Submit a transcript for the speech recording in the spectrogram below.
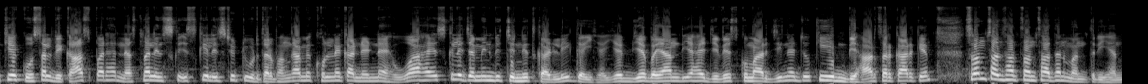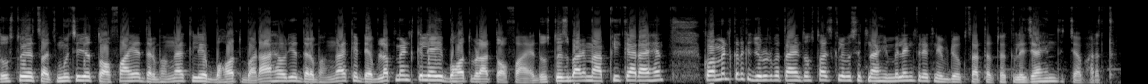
के कौशल विकास पर है। नेशनल स्किल इंस्टीट्यूट दरभंगा में खोलने का निर्णय हुआ है। इसके लिए ज़मीन भी चिन्हित कर ली गई है। ये ये बयान दिया है जीवेश कुमार जी ने, जो कि बिहार सरकार के श्रम संसाधन मंत्री हैं। दोस्तों, ये सचमुच जो तोहफा है। दरभंगा के लिए बहुत बड़ा है और ये दरभंगा के डेवलपमेंट के लिए भी बहुत बड़ा तोहफा है। दोस्तों, इस बारे में आपकी क्या राय है? कॉमेंट करके ज़रूर बताएँ। दोस्तों, आज के लिए बस इतना ही। मिलेंगे फिर एक नई वीडियो के साथ। तब तक लिए जय हिंद, जय भारत।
